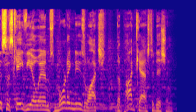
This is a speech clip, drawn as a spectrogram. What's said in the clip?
This is KVOM's Morning News Watch, the podcast edition.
